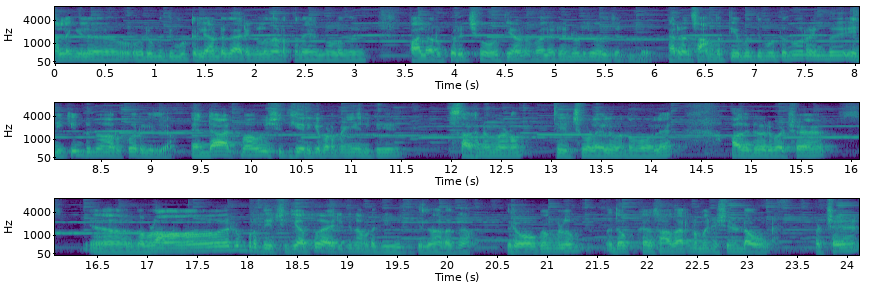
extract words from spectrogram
അല്ലെങ്കിൽ ഒരു ബുദ്ധിമുട്ടില്ലാണ്ട് കാര്യങ്ങൾ നടത്തണേ എന്നുള്ളത് പലർക്കും ഒരു ചോദ്യമാണ്. പലരും എന്നോട് ചോദിച്ചിട്ടുണ്ട്. കാരണം സാമ്പത്തിക ബുദ്ധിമുട്ട് എന്ന് പറയുന്നത് എനിക്കുണ്ടെന്ന് ആർക്കും അറിയില്ല. എന്റെ ആത്മാവ് വിശുദ്ധീകരിക്കപ്പെടണമെങ്കിൽ എനിക്ക് സഹനം വേണം തീച്ചുളയിൽ വന്ന പോലെ അതിനൊരു പക്ഷേ നമ്മളാരും പ്രതീക്ഷിക്കാത്തതായിരിക്കും നമ്മുടെ ജീവിതത്തിൽ നടക്കുക. രോഗങ്ങളും ഇതൊക്കെ സാധാരണ മനുഷ്യനുണ്ടാവും. പക്ഷേ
